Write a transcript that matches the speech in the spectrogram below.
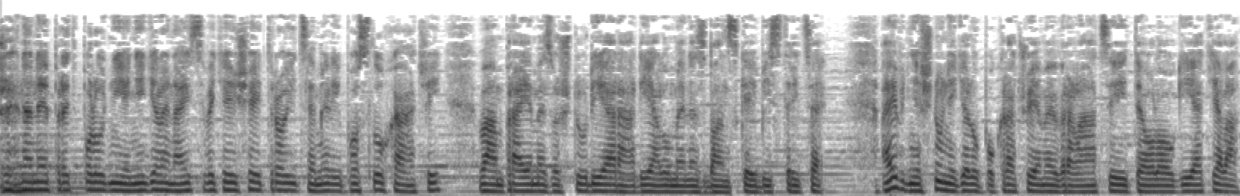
Požehnané predpoludnie nedele Najsvetejšej Trojice, milí poslucháči, vám prajeme zo štúdia Rádia Lumen z Banskej Bystrice. Aj v dnešnú nedelu pokračujeme v relácii Teológia tela,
